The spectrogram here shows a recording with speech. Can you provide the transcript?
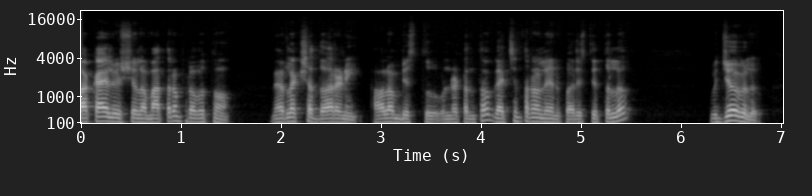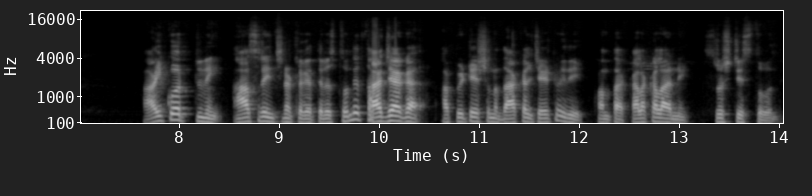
బకాయిల విషయంలో మాత్రం ప్రభుత్వం నిర్లక్ష్య ధోరణి అవలంబిస్తూ ఉండటంతో గత్యంతరం లేని పరిస్థితుల్లో ఉద్యోగులు హైకోర్టుని ఆశ్రయించినట్లుగా తెలుస్తుంది. తాజాగా ఆ పిటిషన్ దాఖలు చేయటం ఇది కొంత కలకలాన్ని సృష్టిస్తూ ఉంది.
